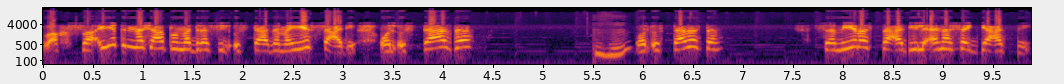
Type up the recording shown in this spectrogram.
وأخصائية النشاط المدرسي الأستاذة مي السعدي والأستاذة. والأستاذة سميرة السعدي لأنها شجعتني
